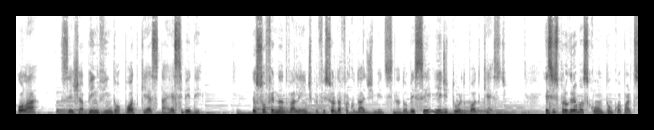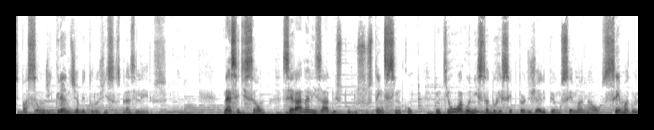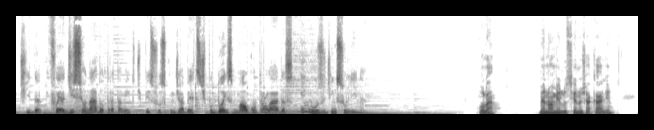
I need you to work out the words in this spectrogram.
Olá, seja bem-vindo ao podcast da SBD. Eu sou Fernando Valente, professor da Faculdade de Medicina do ABC e editor do podcast. Esses programas contam com a participação de grandes diabetologistas brasileiros. Nessa edição, será analisado o estudo SUSTEM 5 em que o agonista do receptor de GLP-1 semanal semaglutida foi adicionado ao tratamento de pessoas com diabetes tipo 2 mal controladas em uso de insulina. Olá, meu nome é Luciano Jacalha,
